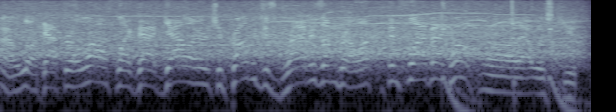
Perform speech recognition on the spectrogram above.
Now look, after a loss like that, Gallagher should probably just grab his umbrella and fly back home. Oh, that was cute.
